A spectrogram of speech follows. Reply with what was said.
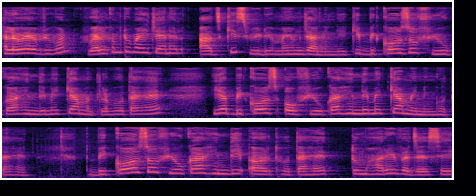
Hello everyone welcome to my channel आज की इस वीडियो में हम जानेंगे कि बिकॉज़ ऑफ़ यू का हिंदी में क्या मतलब होता है या बिकॉज़ ऑफ़ यू का हिंदी में क्या मीनिंग होता है। तो बिकॉज़ ऑफ़ यू का हिंदी अर्थ होता है तुम्हारी वजह से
